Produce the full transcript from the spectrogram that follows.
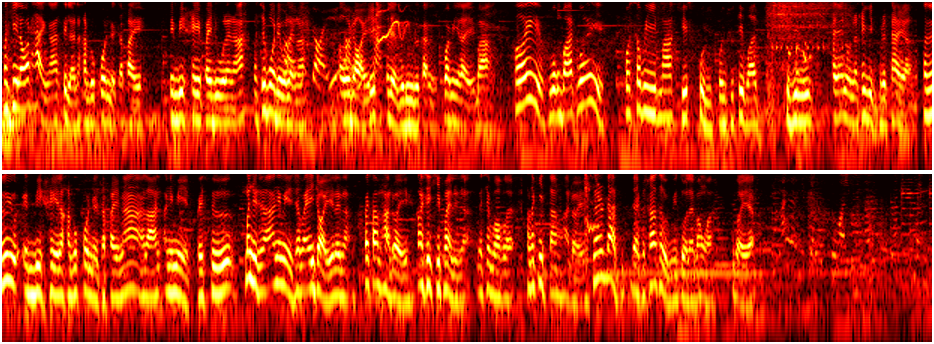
เมื่อกี้เราก็ถ่ายงานเสร็จแล้วนะครับทุกคนเดี๋ยวจะไป MBK ไปดูเลยนะ มันชื่อโมเดลอะไรนะดอยเออดอยก็เดี๋ยวไปดูด้วยกันว่ามีอะไรบ้างเฮ้ยวงบัสเว้ยพศวีมาคิดขุนพลชุติวัฒน์จุบิวชัยนนท์นัทกิจพุทธชัยอะตอนนี้เราอยู่ MBK แล้วครับทุกคนเดี๋ยวจะไปหน้าร้านอนิเมตไปซื้อมันอยู่ในร้านอนิเมตใช่ไหมไอ้ดอยอะไรน่ะไปตามหาดอยตั้งชื่อคลิปใหม่เลยนะไม่ใช่บล็อกแล้วภารกิจตามหาดอยแล้วดาบดาบพิฆาตอสูรมีตัวอะไรบ้างวะดอยอะน่าจะมีเป็นตัวอยู่นะไม่มี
